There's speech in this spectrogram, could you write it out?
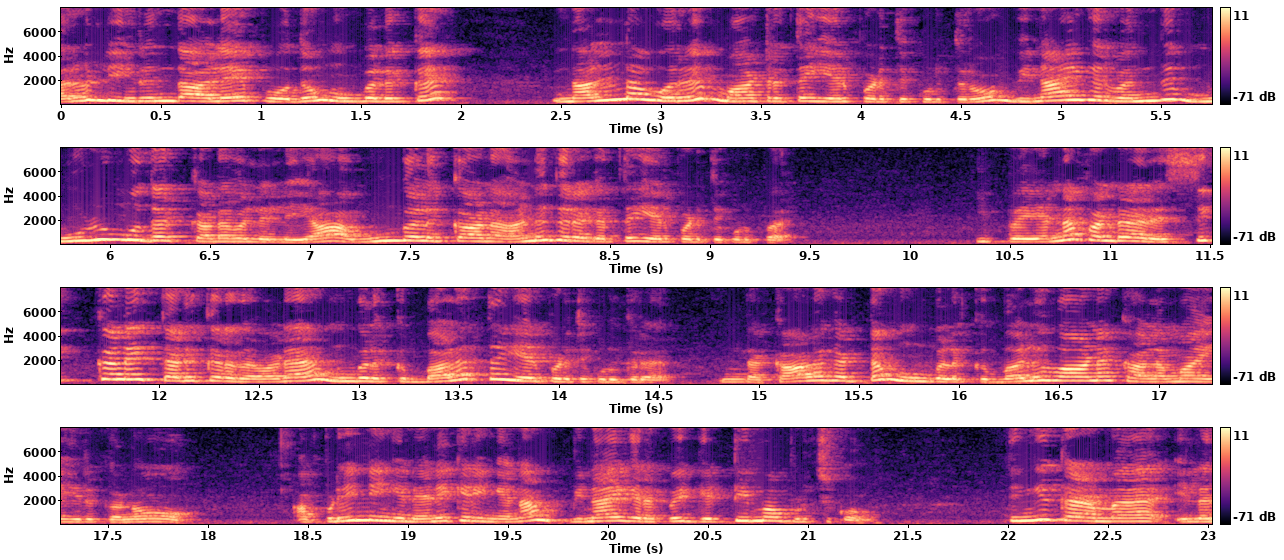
அருள் இருந்தாலே போதும் உங்களுக்கு நல்ல ஒரு மாற்றத்தை ஏற்படுத்தி கொடுத்துரும். விநாயகர் வந்து முழு முதற் கடவுள் இல்லையா? உங்களுக்கான அனுகிரகத்தை ஏற்படுத்தி கொடுப்பார். இப்போ என்ன பண்ணுறாரு சிக்கலை தடுக்கிறத விட உங்களுக்கு பலத்தை ஏற்படுத்தி கொடுக்குறாரு. இந்த காலகட்டம் உங்களுக்கு வலுவான காலமாக இருக்கணும் அப்படின்னு நீங்கள் நினைக்கிறீங்கன்னா விநாயகரை போய் கெட்டியமாக பிடிச்சிக்கோங்க. திங்கக்கிழமை இல்லை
